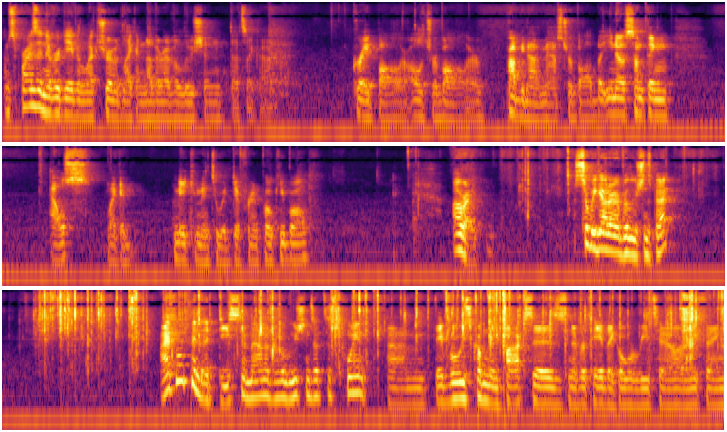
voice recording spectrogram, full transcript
I'm surprised I never gave Electrode like another evolution that's like a Great Ball or Ultra Ball or probably not a Master Ball, but you know, something else, like a make him into a different Pokeball. All right, so we got our evolutions pack. I've opened a decent amount of evolutions at this point. Um, they've always come in boxes, never paid like over retail or anything.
